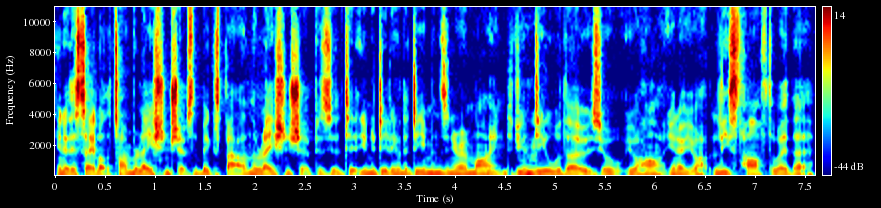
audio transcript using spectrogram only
You know, they say a lot of the time, relationships. The biggest battle in the relationship is you know dealing with the demons in your own mind. If you can hmm. deal with those, you're you're half, you know you're at least half the way there.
